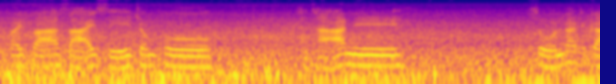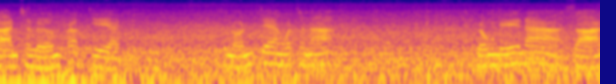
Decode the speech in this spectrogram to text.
ถไฟฟ้าสายสีชมพู สถานี ศูนย์ราชการเฉลิมพระเกียรติ ถนนแจ้งวัฒนะ ตรงนี้หน้าศาล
